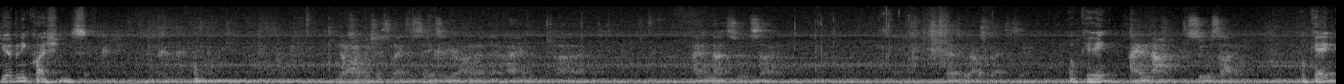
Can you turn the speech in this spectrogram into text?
Do you have any questions? No, I would just like to say to Your Honor that I am, uh, I am not suicidal. That's what I would like to say. Okay, I am not suicidal. okay.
